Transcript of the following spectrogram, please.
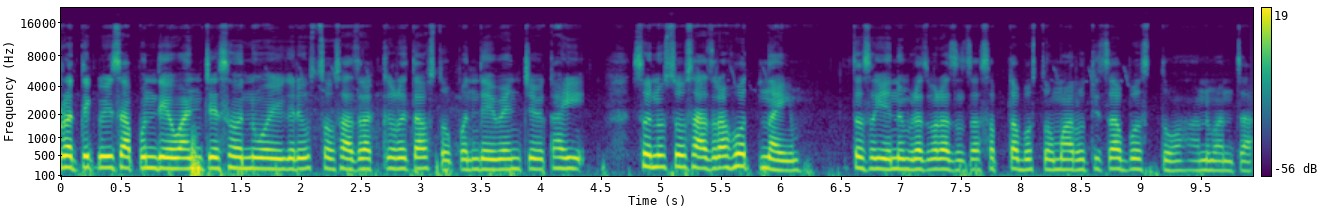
प्रत्येक वेळेस आपण देवांचे सण वगैरे उत्सव साजरा करत असतो पण देवांचे काही सण उत्सव साजरा होत नाही. तसं हे नमराज महाराजाचा सप्ताह बसतो मारुतीचा बसतो हनुमानचा.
